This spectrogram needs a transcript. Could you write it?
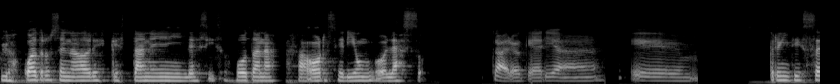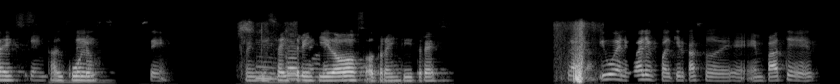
los cuatro senadores que están en indecisos votan a favor, sería un golazo. Claro, quedaría eh, 36, calculo. 36. Sí, Sí, 36, tal- 32 o 33. claro. Y bueno, igual en cualquier caso de empate,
